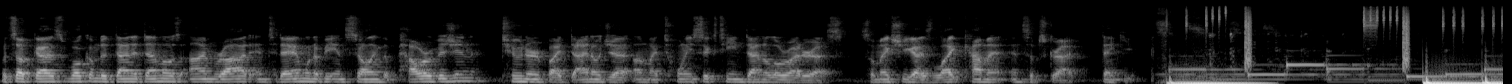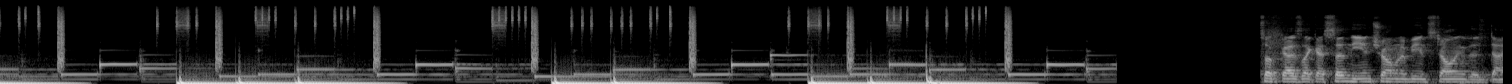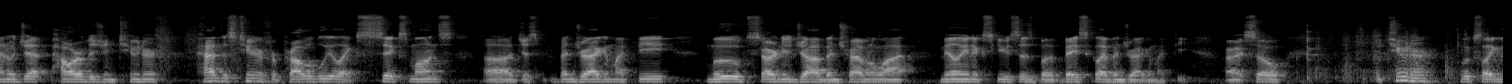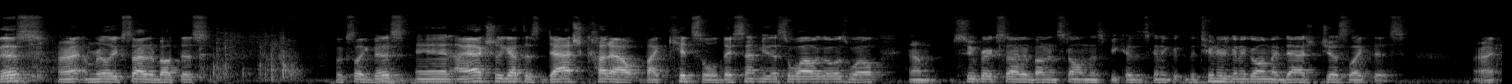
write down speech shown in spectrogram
What's up guys? Welcome to Dyna Demos. I'm Rod and today I'm going to be installing the Power Vision tuner by DynoJet on my 2016 Dyna Lowrider S. So make sure you guys like, comment, and subscribe. Thank you. What's up guys, like I said in the intro, I'm going to be installing the DynoJet PowerVision tuner. Had this tuner for probably like six months, uh, just been dragging my feet, moved, started a new job, been traveling a lot, million excuses, but basically I've been dragging my feet. All right, so the tuner looks like this. All right, I'm really excited about this. Looks like this, and I actually got this dash cut out by Kitzel. They sent me this a while ago as well, and I'm super excited about installing this because it's gonna the tuner is gonna go on my dash just like this. All right.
